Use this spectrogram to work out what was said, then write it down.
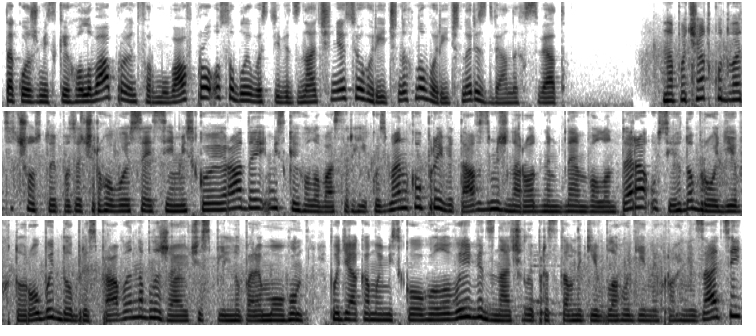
Також міський голова проінформував про особливості відзначення цьогорічних новорічно-різдвяних свят. На початку 26-ї позачергової сесії міської ради міський голова Сергій Кузьменко привітав з міжнародним днем волонтера усіх добродіїв, хто робить добрі справи, наближаючи спільну перемогу. Подяками міського голови відзначили представників благодійних організацій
